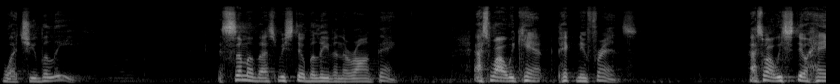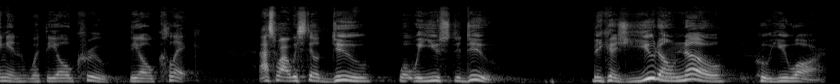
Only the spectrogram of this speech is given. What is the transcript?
what you believe. And some of us, we still believe in the wrong thing. That's why we can't pick new friends. That's why we still hanging with the old crew, the old clique. That's why we still do what we used to do because you don't know who you are.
